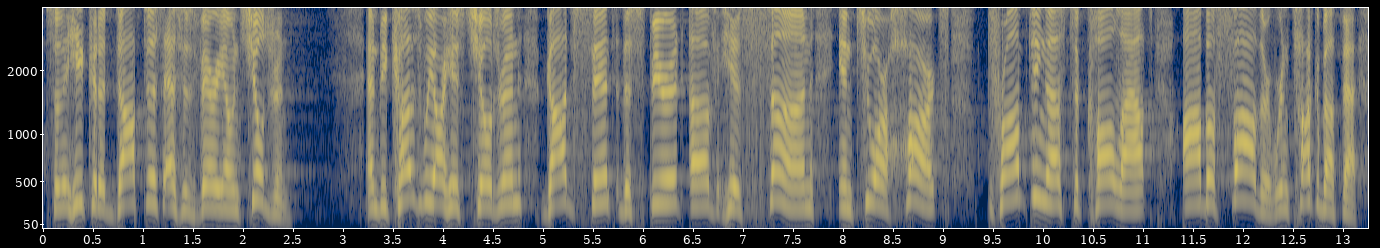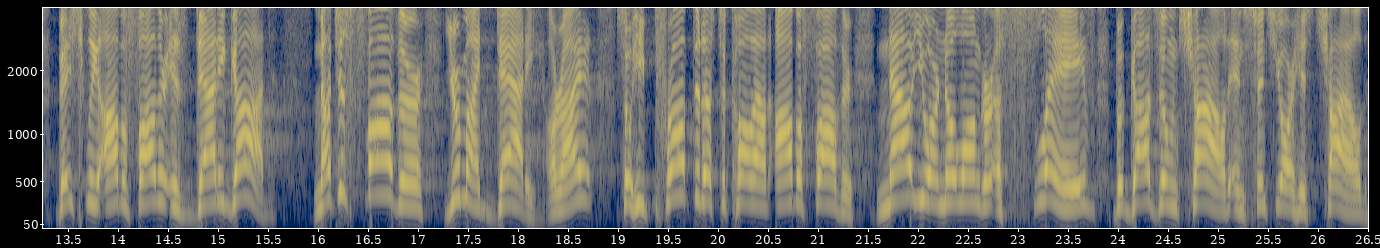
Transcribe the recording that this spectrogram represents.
so that he could adopt us as his very own children. And because we are his children, God sent the spirit of his son into our hearts prompting us to call out Abba Father. We're going to talk about that. Basically, Abba Father is Daddy God. Not just Father, you're my daddy, all right? So he prompted us to call out Abba Father. Now you are no longer a slave, but God's own child. And since you are his child,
